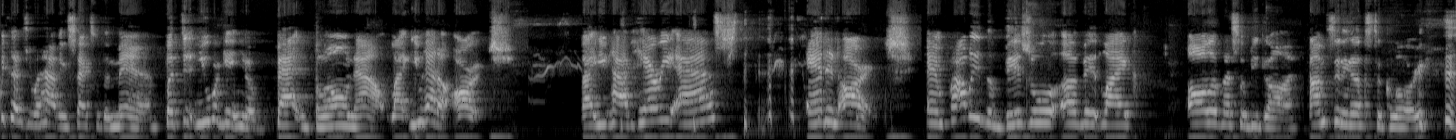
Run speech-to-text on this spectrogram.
because you were having sex with a man, but that you were getting your back blown out. Like you had an arch. Like you have hairy ass and an arch, and probably the visual of it. Like all of us would be gone. I'm sending us to glory. there will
